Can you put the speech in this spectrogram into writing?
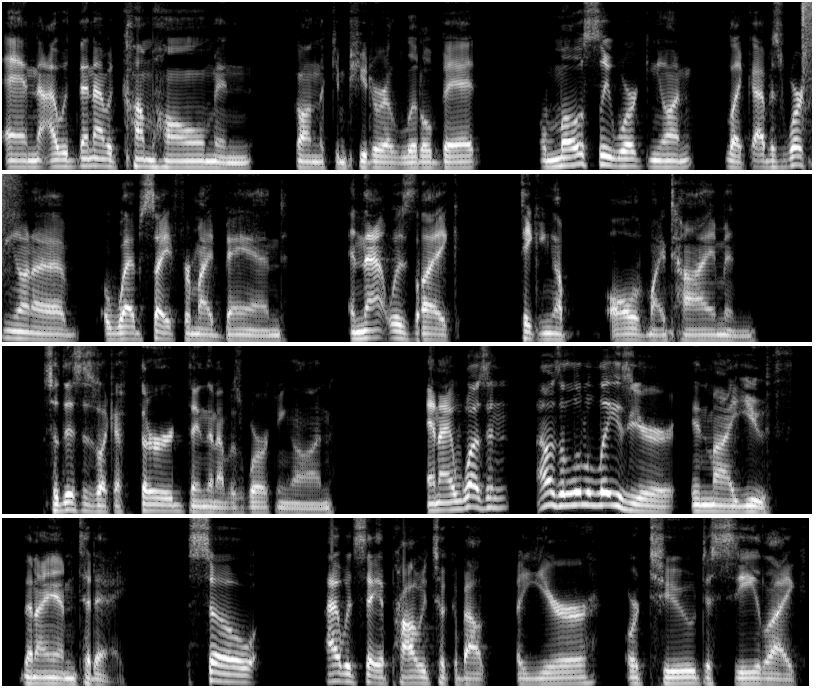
and I would then I would come home and go on the computer a little bit, mostly working on like I was working on a a website for my band and that was like taking up all of my time and so this is like a third thing that I was working on and I wasn't I was a little lazier in my youth than I am today. So I would say it probably took about a year or two to see like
